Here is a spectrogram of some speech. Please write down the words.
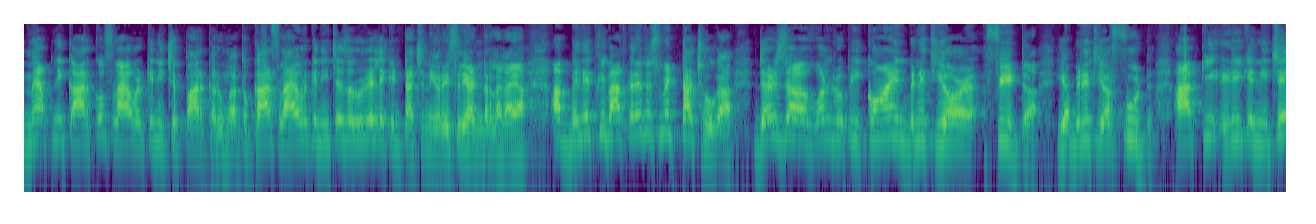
मैं अपनी कार को फ्लाईओवर के नीचे पार्क करूँगा तो कार फ्लाईओवर के नीचे ज़रूर है, लेकिन टच नहीं हो रहा, इसलिए अंडर लगाया। अब बिनित की बात करें तो इसमें टच होगा। There is a one rupee coin beneath your feet या बिनिथ योर फुट आपकी एड़ी के नीचे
